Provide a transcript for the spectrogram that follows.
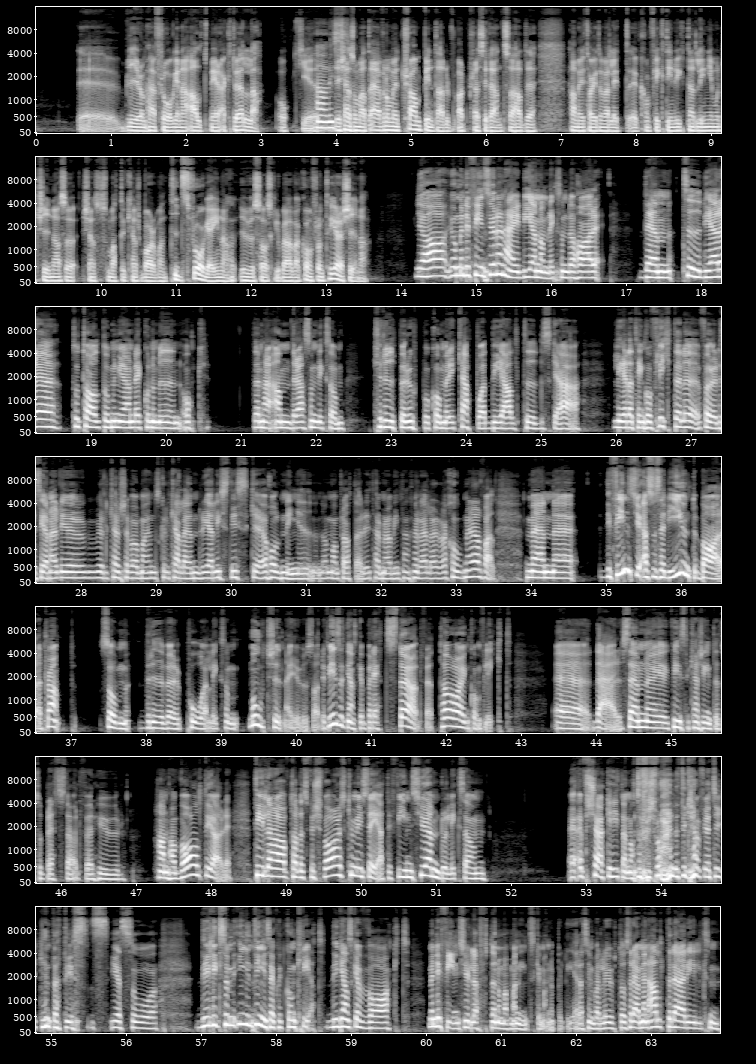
blir de här frågorna allt mer aktuella. Och eh, ja, det känns som att även om Trump inte hade varit president så hade han har tagit en väldigt eh, konfliktinriktad linje mot Kina så känns det som att det kanske bara var en tidsfråga innan USA skulle behöva konfrontera Kina. Ja, jo, men det finns ju den här idén om liksom du har den tidigare totalt dominerande ekonomin och den här andra som liksom kryper upp och kommer ikapp och att det alltid ska leda till en konflikt eller förr eller senare. Det är väl kanske vad man skulle kalla en realistisk eh, hållning i, om man pratar i termer av internationella relationer i alla fall. Men eh, det finns ju, alltså så det är ju inte bara Trump som driver på liksom mot Kina i USA. Det finns ett ganska brett stöd för att ta en konflikt eh, där. Sen eh, finns det kanske inte ett så brett stöd för hur han har valt att göra det. Till det här avtalets försvar kan man ju säga att det finns ju ändå liksom jag försöker hitta något att försvara lite grann för jag tycker inte att det är så... Det är liksom ingenting är särskilt konkret. Det är ganska vagt. Men det finns ju löften om att man inte ska manipulera sin valuta och sådär. Men allt det där är liksom...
